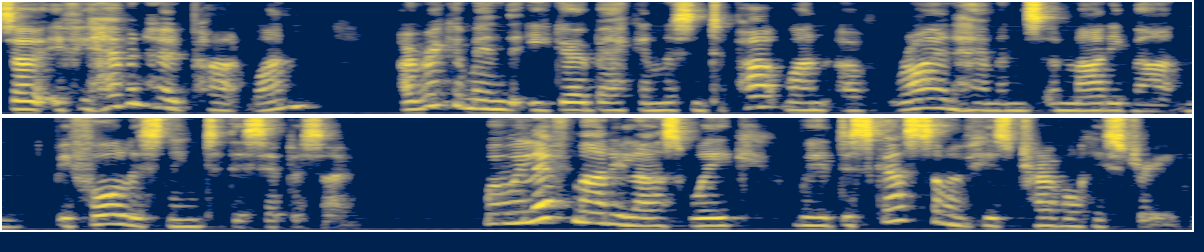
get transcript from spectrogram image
So if you haven't heard part one, I recommend that you go back and listen to part one of Ryan Hammonds and Marty Martin before listening to this episode. When we left Marty last week, we had discussed some of his travel history,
